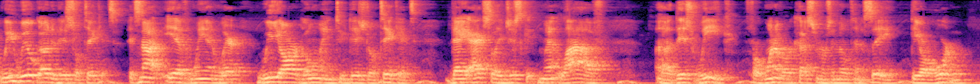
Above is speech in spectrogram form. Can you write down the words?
we will go to digital tickets. It's not if, when, where. We are going to digital tickets. They actually just went live uh, this week for one of our customers in Middle Tennessee, DR Horton,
